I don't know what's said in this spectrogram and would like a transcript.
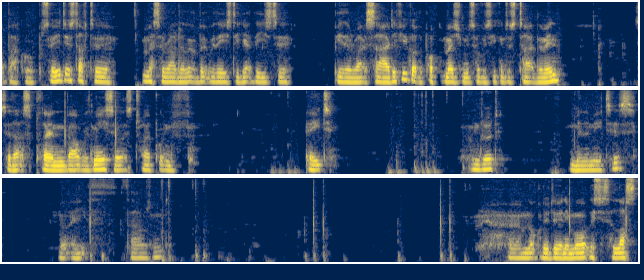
Back up. So you just have to mess around a little bit with these to get these to be the right side. If you've got the proper measurements, obviously you can just type them in. So that's playing about with me. So let's try putting 8 hundred millimeters, not eight thousand. I'm not going to do any more. This is the last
